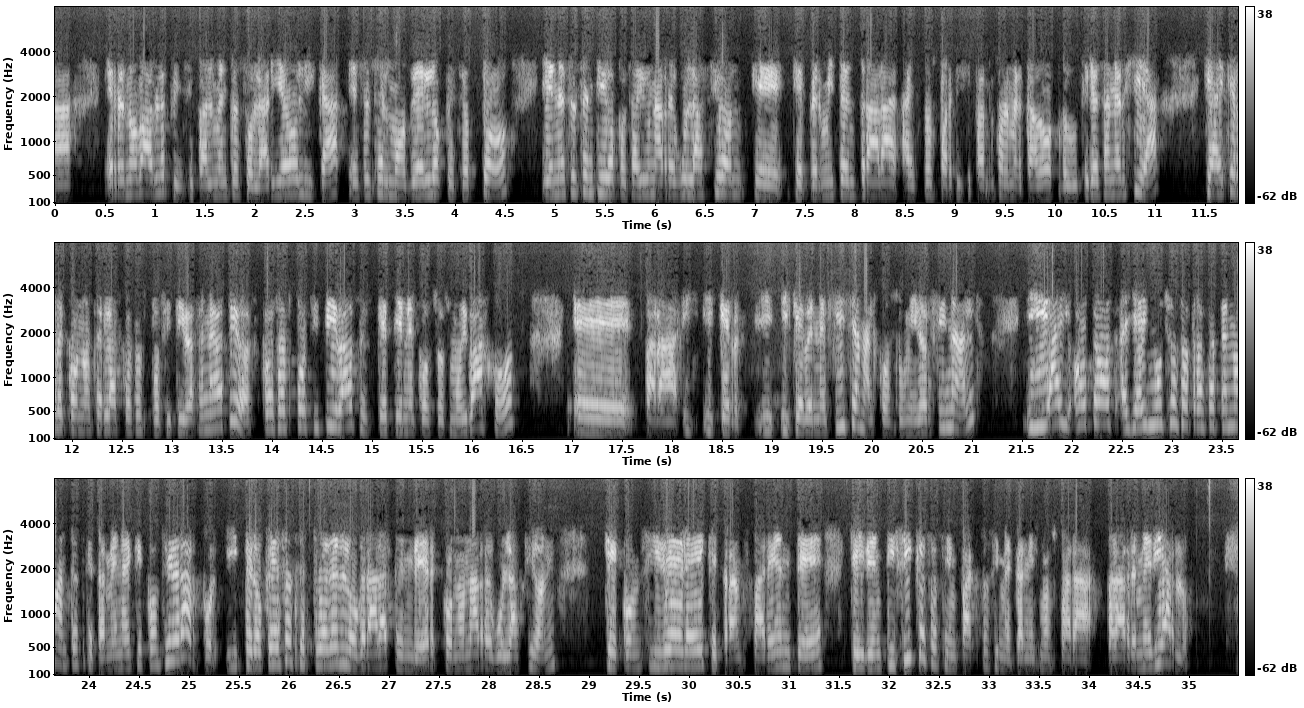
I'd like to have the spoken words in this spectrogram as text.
renovable, principalmente solar y eólica. Ese es el modelo que se optó y en ese sentido pues hay una regulación que, que permite entrar a, estos participantes al mercado a producir esa energía que hay que reconocer las cosas positivas y negativas. Cosas positivas es que tiene costos muy bajos, eh, para y, que y, que benefician al consumidor final y hay otras y hay muchos otros atenuantes que también hay que considerar por, y pero que esas se pueden lograr atender con una regulación que considere que transparente que identifique esos impactos y mecanismos para para remediarlo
